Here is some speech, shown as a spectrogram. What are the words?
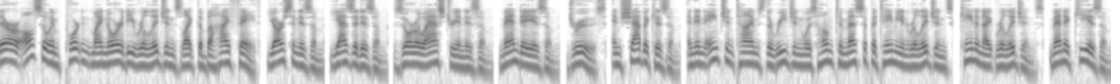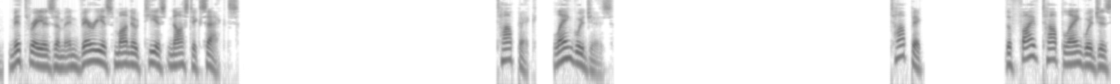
There are also important minority religions like the Bahá'í Faith, Yarsanism, Yazidism, Zoroastrianism, Mandaeism, Druze, and Shabakism, and in ancient times the region was home to Mesopotamian religions, Canaanite religions, Manichaeism, Mithraism and various monotheist Gnostic sects. Languages the five top languages,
